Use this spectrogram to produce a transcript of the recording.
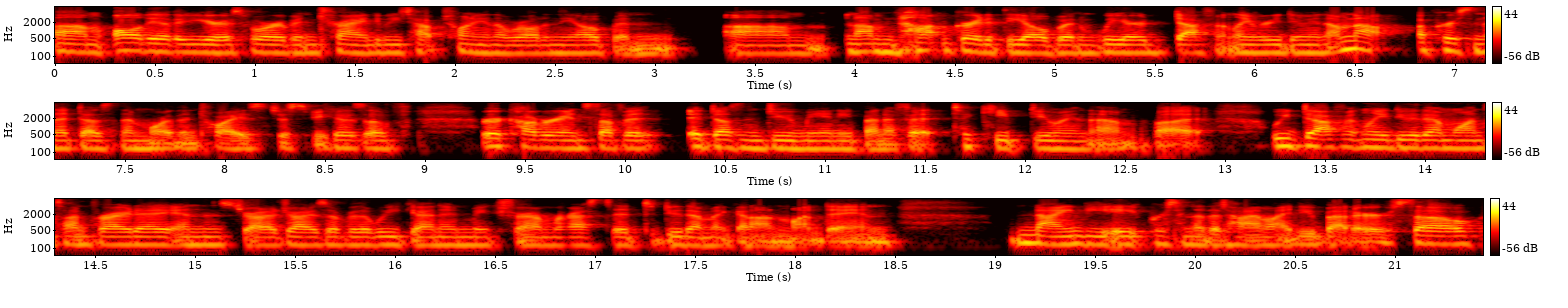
Um, all the other years where I've been trying to be top 20 in the world in the open, um, and I'm not great at the open. We are definitely redoing. I'm not a person that does them more than twice just because of recovery and stuff. It it doesn't do me any benefit to keep doing them, but we definitely do them once on Friday and then strategize over the weekend and make sure I'm rested to do them again on Monday. And 98% of the time I do better. So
